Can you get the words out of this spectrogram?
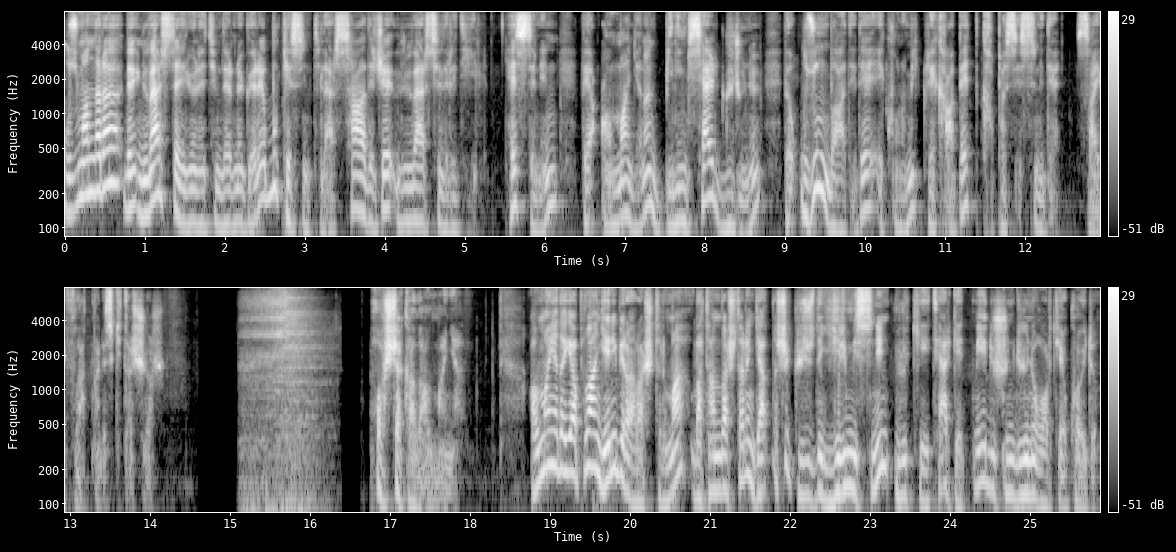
Uzmanlara ve üniversite yönetimlerine göre bu kesintiler sadece üniversiteleri değil, Hesse'nin ve Almanya'nın bilimsel gücünü ve uzun vadede ekonomik rekabet kapasitesini de zayıflatma riski taşıyor. Hoşça kal Almanya. Almanya'da yapılan yeni bir araştırma vatandaşların yaklaşık %20'sinin ülkeyi terk etmeyi düşündüğünü ortaya koydu.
